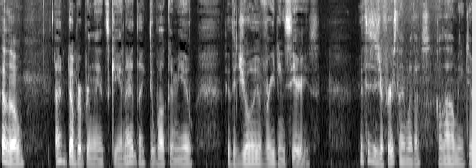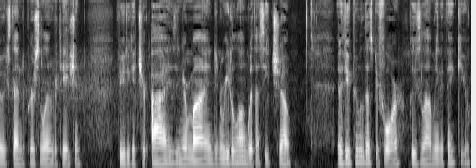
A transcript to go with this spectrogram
Hello, I'm Dumper Berlansky, and I'd like to welcome you to the Joy of Reading series. If this is your first time with us, allow me to extend a personal invitation for you to get your eyes and your mind and read along with us each show. And if you've been with us before, please allow me to thank you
